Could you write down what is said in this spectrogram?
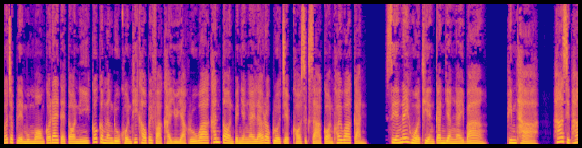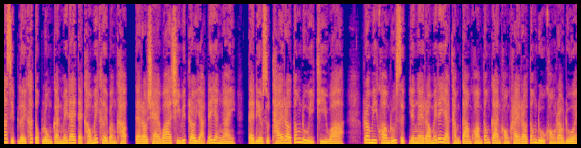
ก็จะเปลี่ยนมุมมองก็ได้แต่ตอนนี้ก็กำลังดูคนที่เขาไปฝากไข่อยู่อยากรู้ว่าขั้นตอนเป็นยังไงแล้วเรากลัวเจ็บขอศึกษาก่อนค่อยว่ากัน เสียงในหัวเถียงกันยังไงบ้าง พิมถา ห้าสิบห้าสิบเลยค่าตกลงกันไม่ได้แต่เขาไม่เคยบังคับ แต่เราแชร์ว่าชีวิตเราอยากได้ยังไง แต่เดี๋ยวสุดท้ายเราต้องดูอีกทีว่า เรามีความรู้สึกยังไงเราไม่ได้อยากทำตามความต้องการของใครเราต้องดูของเราด้วย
